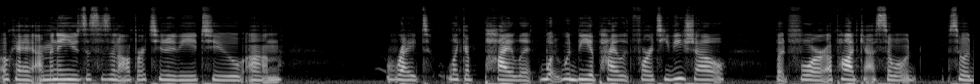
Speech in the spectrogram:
okay i'm going to use this as an opportunity to um, write like a pilot what would be a pilot for a tv show but for a podcast so it would so it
